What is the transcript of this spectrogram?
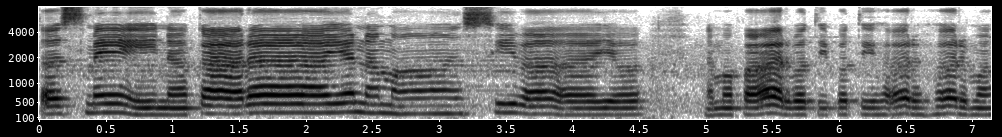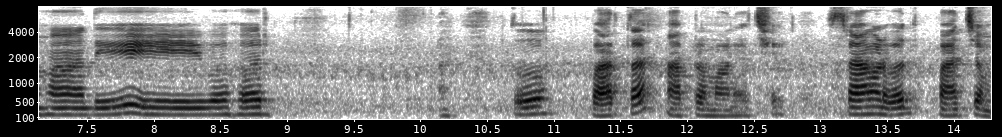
તસ્મૈ નકારાય નમઃ શિવાય નમ પાર્વતીપતિ હર હર મહાદેવ હર તો વાર્તા આ પ્રમાણે છે શ્રાવણ વદ પાંચમ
